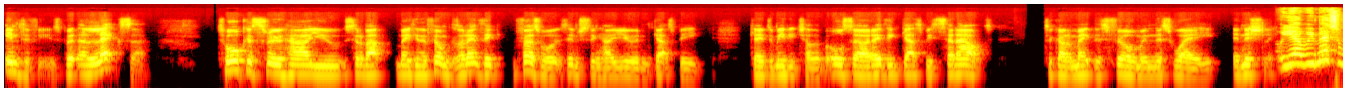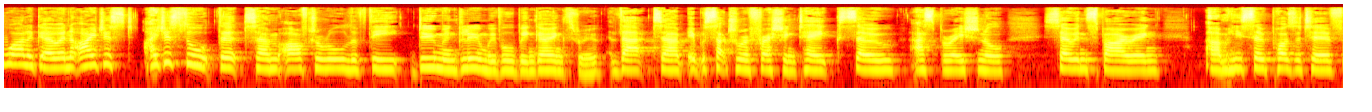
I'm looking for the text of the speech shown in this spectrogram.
interviews. But Alexa, talk us through how you set about making the film. Because I don't think, first of all, it's interesting how you and Gatsby came to meet each other. But also, I don't think Gatsby set out to kind of make this film in this way initially? Yeah, we met a while ago, and I just I just thought that um, after all of the doom and gloom we've all been going through, that um, it was such a refreshing take, so aspirational, so inspiring. Um, he's so positive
